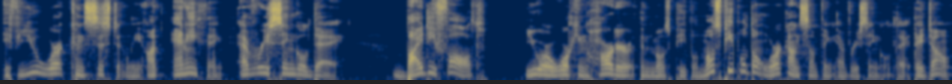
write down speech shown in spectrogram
If you work consistently on anything every single day, by default, you are working harder than most people. Most people don't work on something every single day. They don't.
